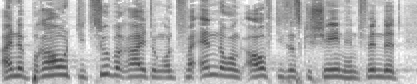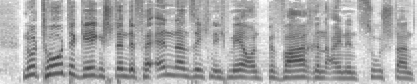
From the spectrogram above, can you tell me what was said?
eine Braut, die Zubereitung und Veränderung auf dieses Geschehen hinfindet. Nur tote Gegenstände verändern sich nicht mehr und bewahren einen Zustand,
